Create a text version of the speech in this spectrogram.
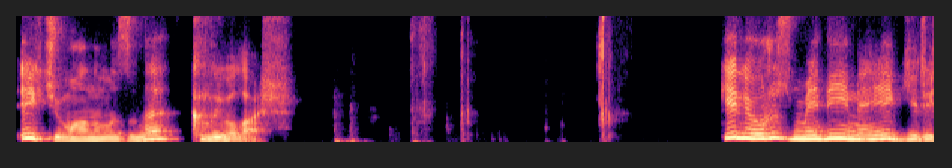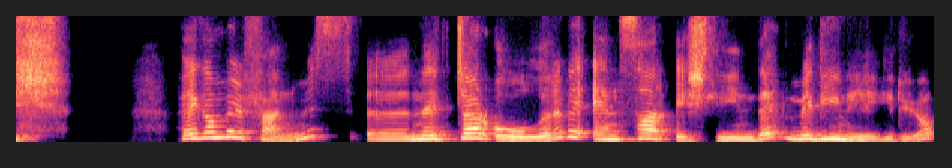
ilk cuma namazını kılıyorlar. Geliyoruz Medine'ye giriş. Peygamber Efendimiz e, Neccar oğulları ve Ensar eşliğinde Medine'ye giriyor.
